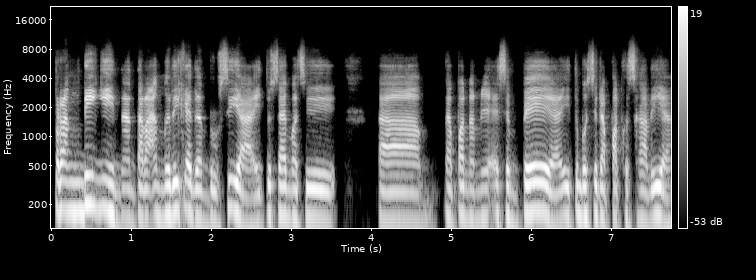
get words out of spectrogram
perang dingin antara Amerika dan Rusia itu saya masih eh, apa namanya SMP ya itu masih dapat sekali ya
